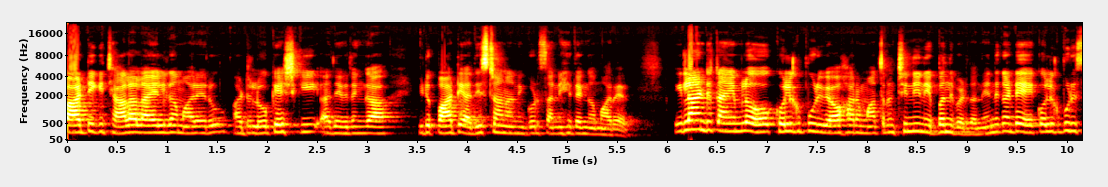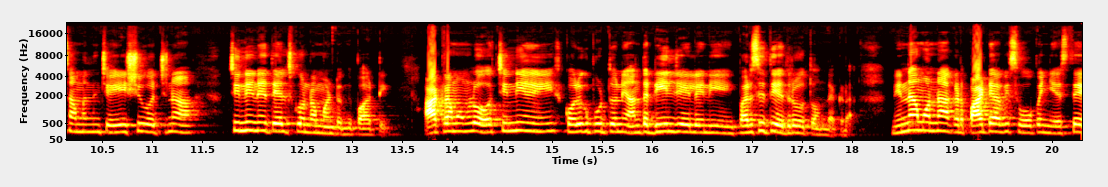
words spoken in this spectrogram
పార్టీకి చాలా లాయల్గా మారారు. అటు లోకేష్కి అదేవిధంగా ఇటు పార్టీ అధిష్టానానికి కూడా సన్నిహితంగా మారారు. ఇలాంటి టైంలో కొలికిపూడి వ్యవహారం మాత్రం చిన్నిని ఇబ్బంది పెడుతుంది. ఎందుకంటే కొలికిపూడికి సంబంధించి ఏ ఇష్యూ వచ్చినా చిన్నినే తేల్చుకొని రమ్మంటుంది పార్టీ. ఆ క్రమంలో చిన్ని కొలుగుపుడితోని అంత డీల్ చేయలేని పరిస్థితి ఎదురవుతోంది అక్కడ. నిన్న మొన్న అక్కడ పార్టీ ఆఫీస్ ఓపెన్ చేస్తే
